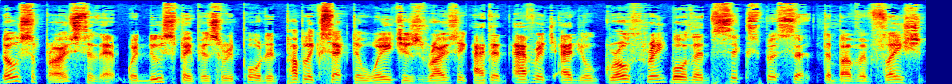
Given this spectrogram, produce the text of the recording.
No surprise to them when newspapers reported public sector wages rising at an average annual growth rate more than 6% above inflation.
